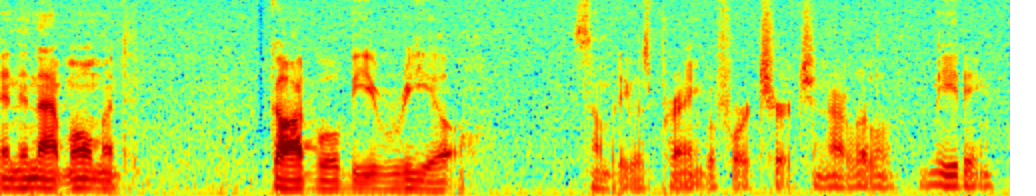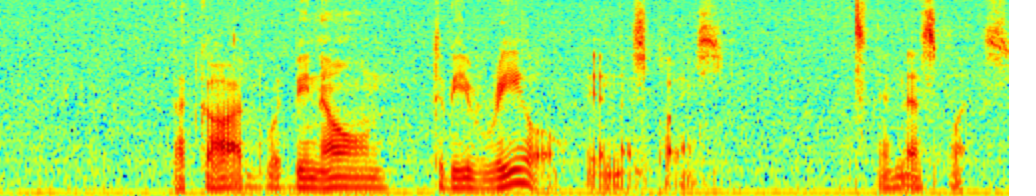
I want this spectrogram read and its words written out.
And in that moment, God will be real. Somebody was praying before church in our little meeting that God would be known to be real in this place. In this place.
